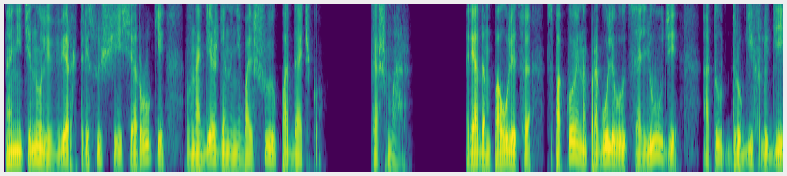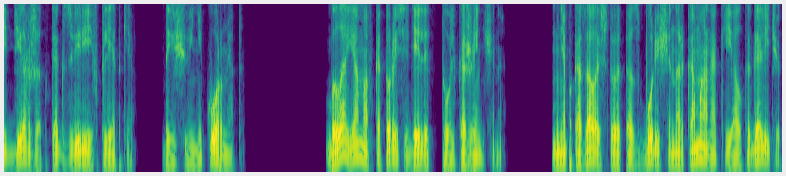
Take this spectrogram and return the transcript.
они тянули вверх трясущиеся руки в надежде на небольшую подачку. Кошмар. Рядом по улице спокойно прогуливаются люди, а тут других людей держат, как зверей в клетке. Да еще и не кормят. Была яма, в которой сидели только женщины. Мне показалось, что это сборище наркоманок и алкоголичек.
